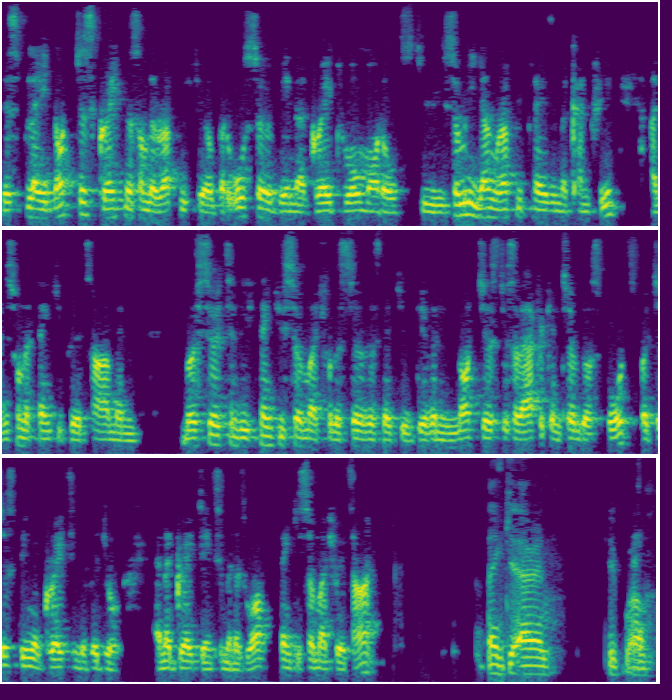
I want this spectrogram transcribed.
displayed not just greatness on the rugby field, but also been a great role model to so many young rugby players in the country. I just want to thank you for your time and most certainly thank you so much for the service that you've given, not just to South Africa in terms of sports, but just being a great individual and a great gentleman as well. Thank you so much for your time. Thank you, Aaron. Keep well.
